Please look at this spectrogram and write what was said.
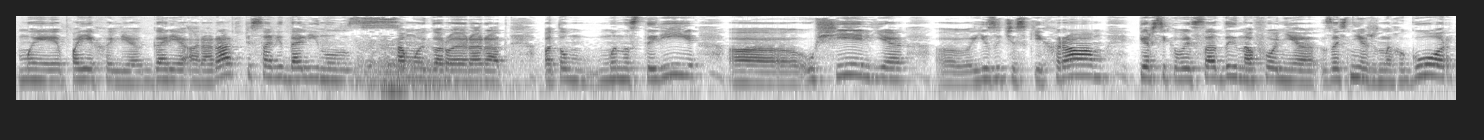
мы поехали к горе Арарат, писали долину с самой горой Арарат, потом монастыри, э, ущелье, э, языческий храм, персиковые сады на фоне заснеженных гор,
